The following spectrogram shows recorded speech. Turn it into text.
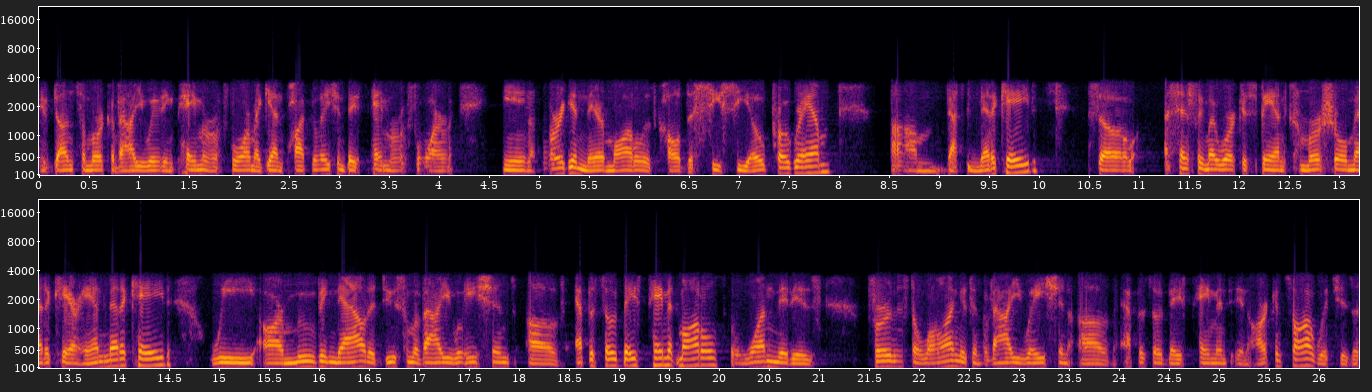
We've done some work evaluating payment reform, again, population based payment reform in Oregon. Their model is called the CCO program. Um, that's Medicaid. So essentially, my work has spanned commercial, Medicare, and Medicaid. We are moving now to do some evaluations of episode based payment models. The one that is furthest along is an evaluation of episode based payment in Arkansas, which is a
